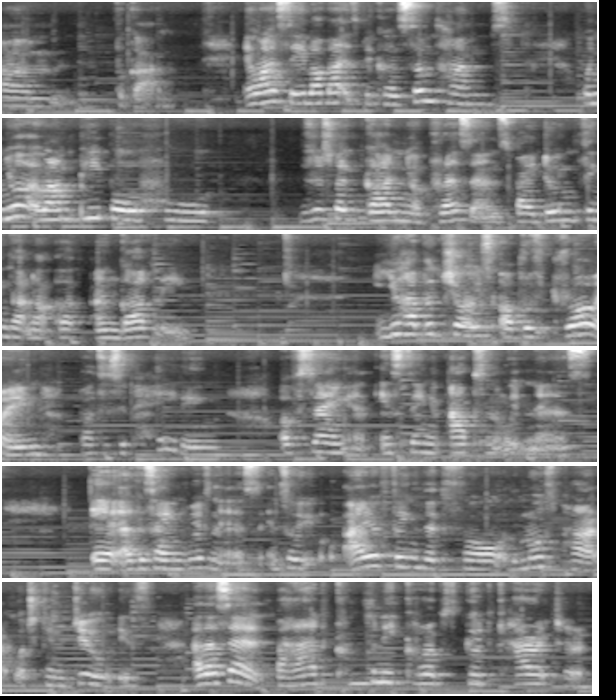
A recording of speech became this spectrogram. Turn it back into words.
um, for God. And what I say about that is because sometimes when you're around people who disrespect God in your presence by doing things that are not ungodly, you have the choice of withdrawing, participating, of saying and staying an absent witness, like a silent witness. And so I think that for the most part, what you can do is, as I said, bad company corrupts good character.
